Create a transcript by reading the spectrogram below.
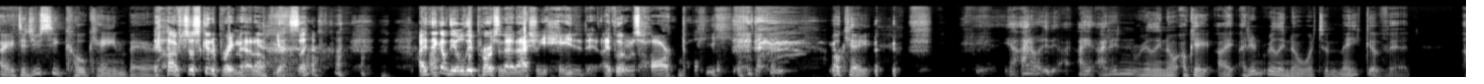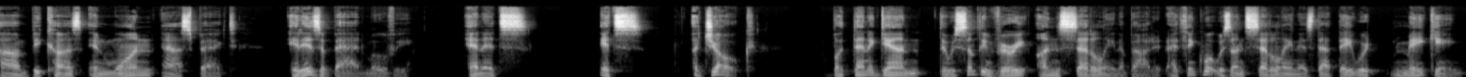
all right, did you see Cocaine Bear? I was just gonna bring that up. Yeah. Yes, I, I think I'm the only person that actually hated it. I thought it was horrible. okay. Yeah, I don't. I, I didn't really know. Okay, I, I didn't really know what to make of it, um, because in one aspect, it is a bad movie, and it's it's a joke. But then again, there was something very unsettling about it. I think what was unsettling is that they were making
